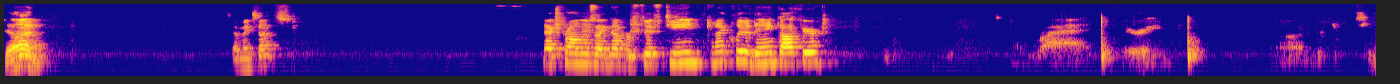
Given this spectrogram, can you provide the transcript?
Done. Does that make sense? Next problem is like number 15. Can I clear the ink off here? Right, clearing. Uh, number 15.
